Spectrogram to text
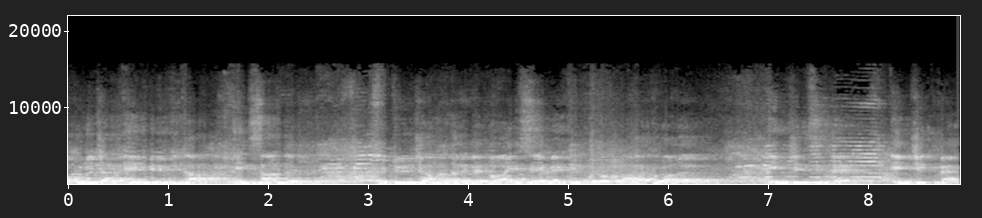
Okunacak en büyük kitap insandır. Bütün canlıları ve doğayı sevmektir bu yolun ana kuralı. İncinsin de incitme.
